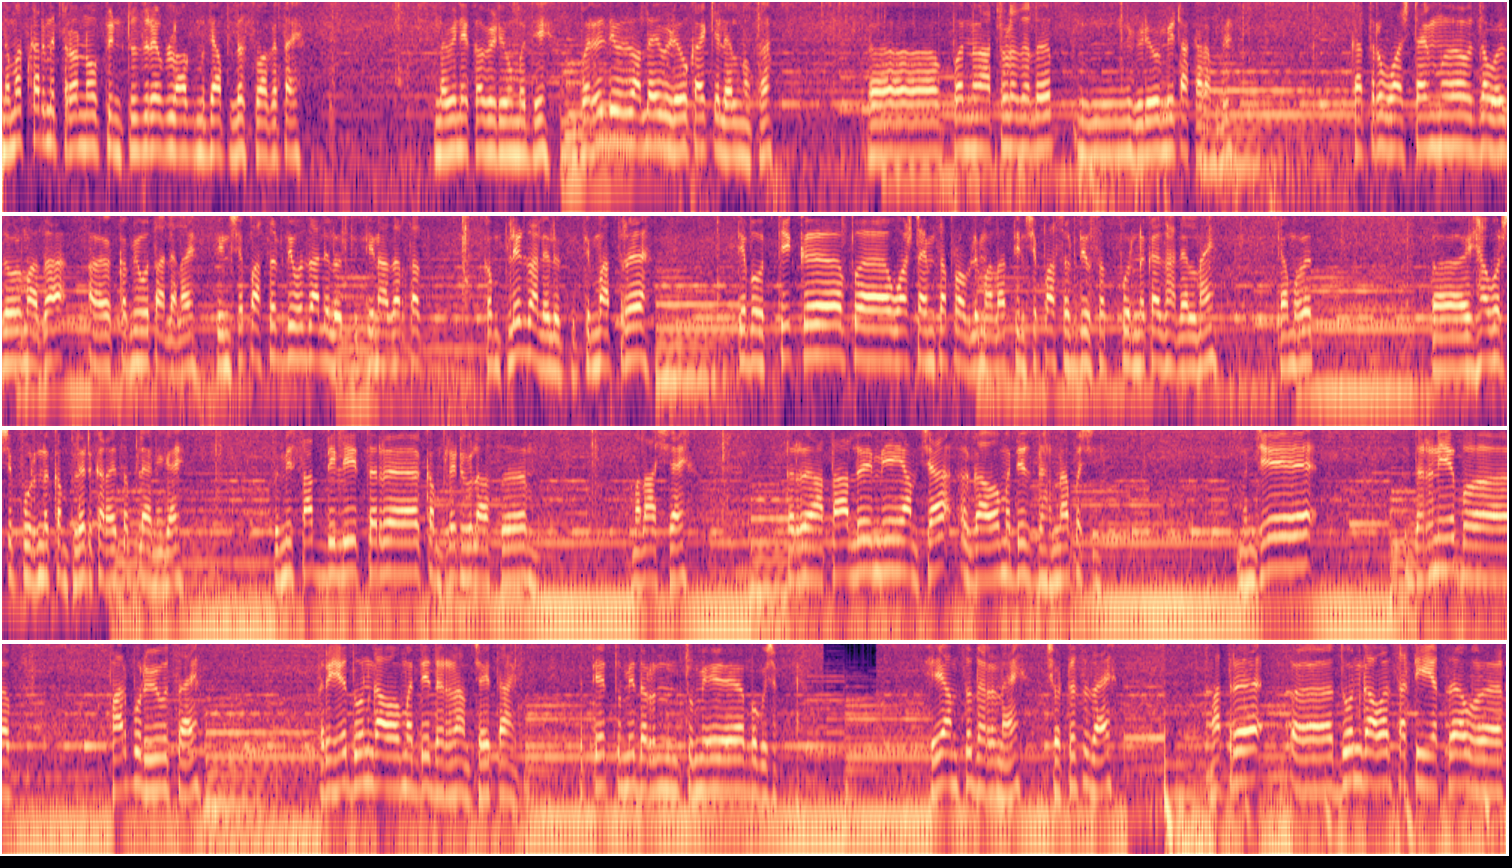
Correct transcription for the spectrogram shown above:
नमस्कार मित्रांनो पिंटूज रे ब्लॉगमध्ये आपलं स्वागत आहे. नवीन एका व्हिडिओमध्ये. बरेच दिवस झालं व्हिडिओ काय केलेला नव्हता. पण आठवडा झालं व्हिडिओ मी टाका लागले का तर वॉच टाईम जवळजवळ माझा कमी होत आलेला आहे. तीनशे पासष्ट दिवस झालेले होते. तीन हजार तास कंप्लीट झालेले होते. ते मात्र ते बहुतेक प वॉच टाईमचा प्रॉब्लेम आला. तीनशे पासष्ट दिवसात पूर्ण काय झालेलं नाही. त्यामुळं ह्या वर्षी पूर्ण कंप्लीट करायचं प्लॅनिंग आहे. तुम्ही साथ दिली तर कंप्लीट होईल असं मला आशा आहे. तर आता आलो आहे मी आमच्या गावामध्येच धरणापाशी. म्हणजे धरण हे ब फार पूर्वीच आहे. तर हे दोन गावामध्ये धरण आमच्या इथं आहे. ते तुम्ही धरून तुम्ही बघू शकता. हे आमचं धरण आहे. छोटंसंच आहे. मात्र दोन गावांसाठी याचं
